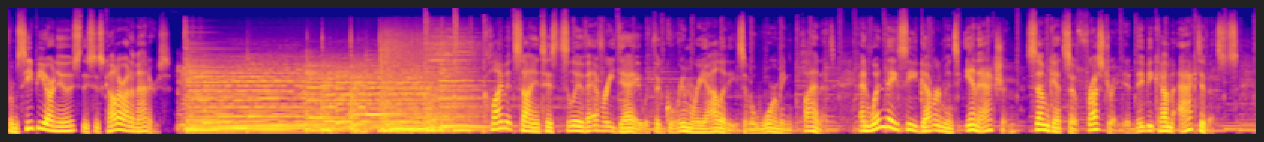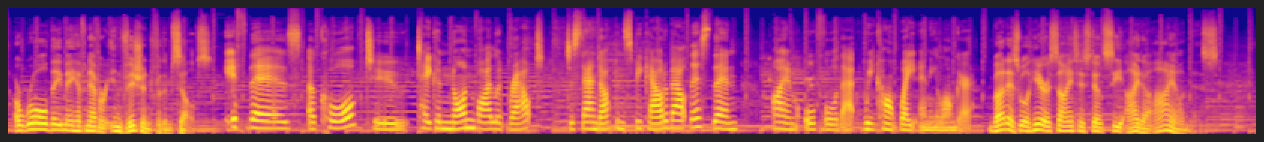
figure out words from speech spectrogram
From CPR News, this is Colorado Matters. Climate scientists live every day with the grim realities of a warming planet. And when they see government inaction, some get so frustrated they become activists, a role they may have never envisioned for themselves. If there's a call to take a non violent route to stand up and speak out about this, then I am all for that. We can't wait any longer. But as we'll hear, scientists don't see eye to eye on this.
